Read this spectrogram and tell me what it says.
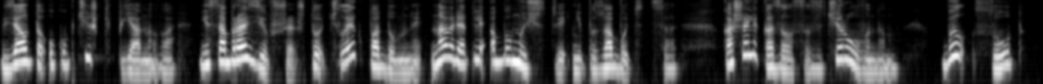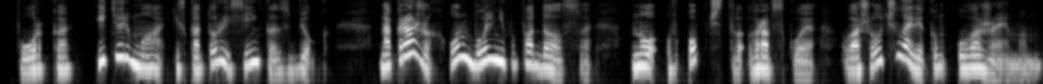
Взял-то у купчишки пьяного, не сообразивши, что человек подобный навряд ли об имуществе не позаботится. Кошель оказался зачарованным. Был суд, порка и тюрьма, из которой Сенька сбег. На кражах он боль не попадался, но в общество воровское вошел человеком уважаемым.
